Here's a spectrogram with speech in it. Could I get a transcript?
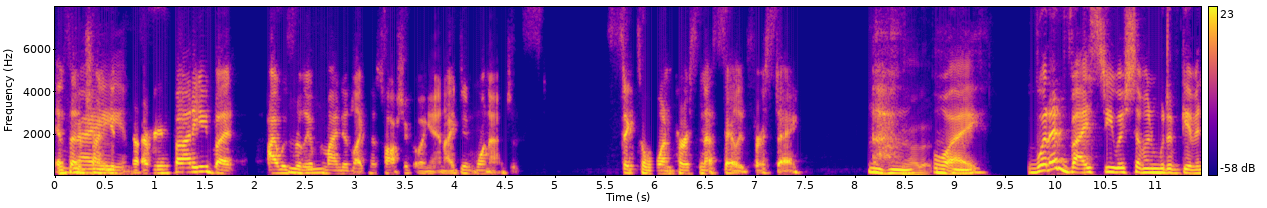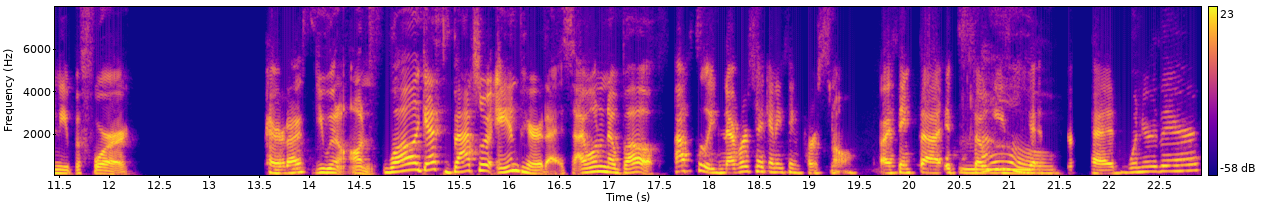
instead of trying to get to know everybody. But I was really Mhm. open minded like Natasha going in. I didn't want to just stick to one person necessarily the first day. Mhm. got it. Boy, what advice do you wish someone would have given you before Paradise. you went on? Well, I guess Bachelor and Paradise. I want to know both. Absolutely. Never take anything personal. I think that it's so easy to get Oh. in your head when you're there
